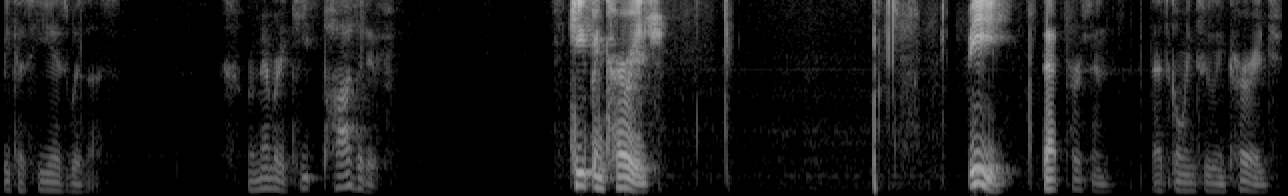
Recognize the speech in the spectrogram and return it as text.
because He is with us. Remember to keep positive, keep encouraged. Be that person that's going to encourage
